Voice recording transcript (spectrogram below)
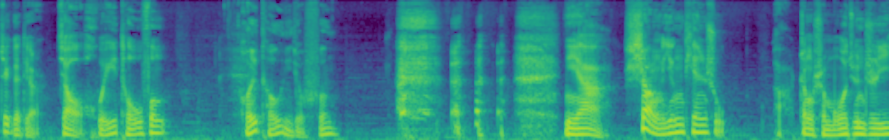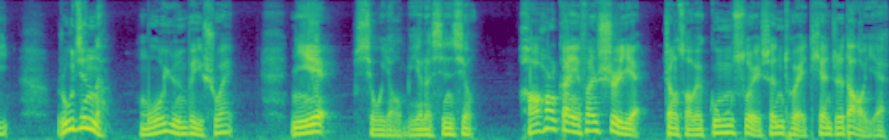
这个地儿叫回头峰，回头你就疯。你呀、上应天数啊，正是魔君之一。如今呢，魔运未衰，你休要迷了心性，好好干一番事业，正所谓功遂身退，天之道也。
